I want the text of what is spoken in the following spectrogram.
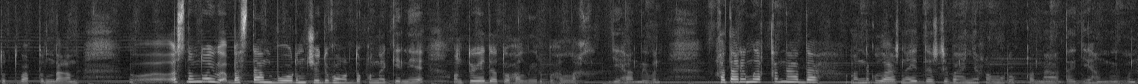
тутту баппын даган. Основной бастан борун чөдүк ордокуна кене онтуя да тухалыр бахалах диханыбын. Хатарымы канада, манны влажное дождевание хаңроккана да диханыбын.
